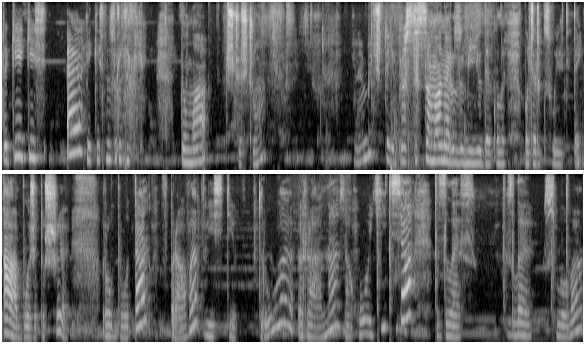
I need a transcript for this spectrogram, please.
такі якісь е, якісь незрозумілі? Дома. Що, що? Вибачте, я просто сама не розумію деколи почерк своїх дітей. А, Боже, туши. Робота вправа 200. друга рана загоїться, зле, зле слова.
